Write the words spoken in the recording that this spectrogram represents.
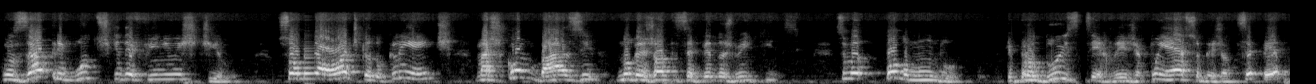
com os atributos que definem o estilo, sob a ótica do cliente, mas com base no BJCP 2015. Se todo mundo que produz cerveja conhece o BJCP,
